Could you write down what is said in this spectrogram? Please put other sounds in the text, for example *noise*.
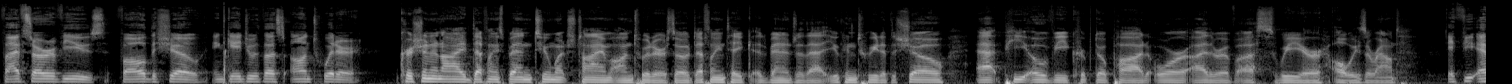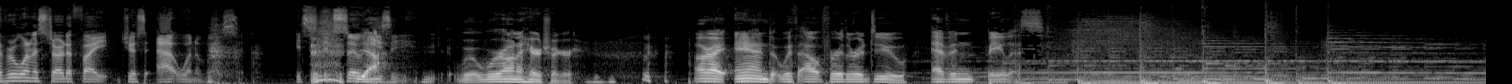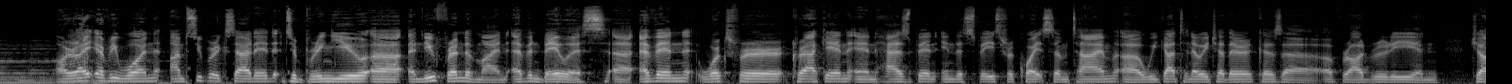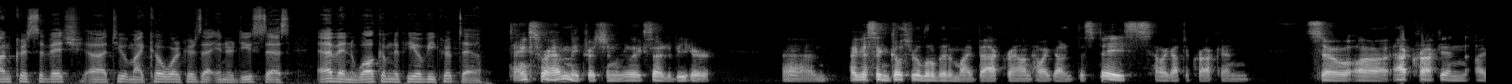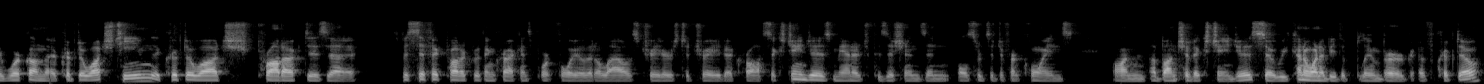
five star reviews, follow the show, engage with us on Twitter. Christian and I definitely spend too much time on Twitter, so definitely take advantage of that. You can tweet at the show at POV CryptoPod or either of us. We are always around. If you ever want to start a fight, just at one of us. *laughs* It's it's so Yeah. easy. We're on a hair trigger. *laughs* All right, and without further ado, Evan Bayless. All right, everyone. I'm super excited to bring you uh, a new friend of mine, Evan Bayless. Uh, Evan works for Kraken and has been in the space for quite some time. Uh, we got to know each other because uh, of Rod Rudy and John Kristovich, uh, two of my coworkers that introduced us. Evan, welcome to POV Crypto. Thanks for having me, Christian. Really excited to be here. Um, I guess I can go through a little bit of my background, how I got into the space, how I got to Kraken. So uh, at Kraken, I work on the CryptoWatch team. The CryptoWatch product is a specific product within Kraken's portfolio that allows traders to trade across exchanges, manage positions in all sorts of different coins on a bunch of exchanges. So we kind of want to be the Bloomberg of crypto.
